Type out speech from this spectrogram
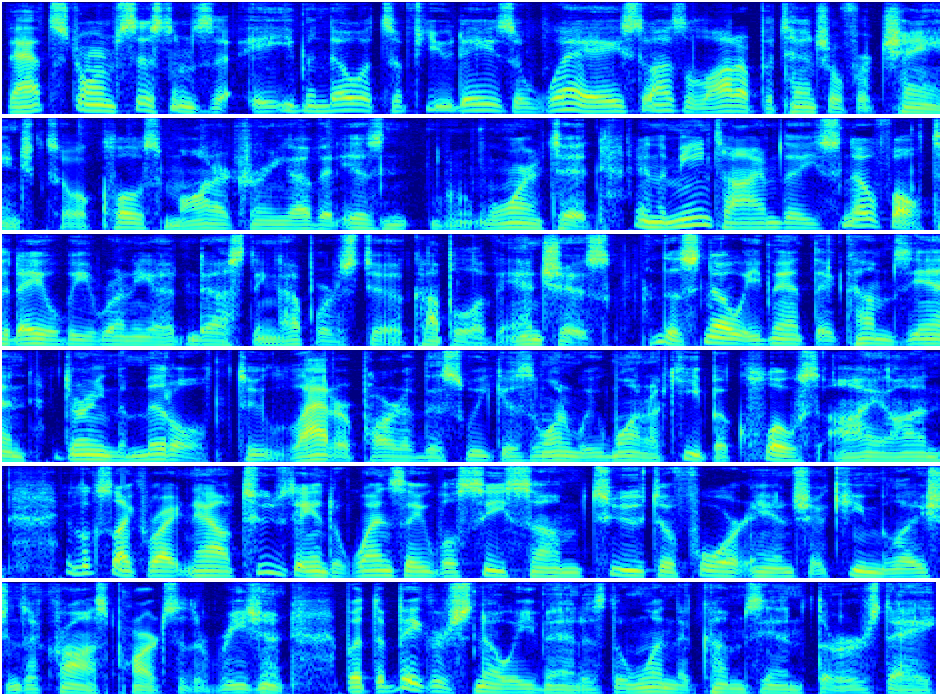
That storm systems, uh, even though it's a few days away, still has a lot of potential for change. So a close monitoring of it is warranted. In the meantime, the snowfall today will be running a dusting upwards to a couple of inches. The snow event that comes in during the middle to latter part of this week is the one we want to keep a close eye on. It looks like right now, Tuesday into Wednesday, we'll see some two to four inch accumulations across parts of the region. But the bigger snow event is the one that comes in Thursday.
